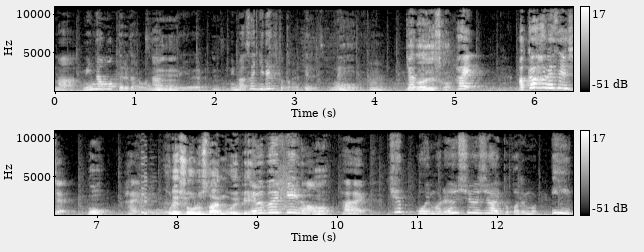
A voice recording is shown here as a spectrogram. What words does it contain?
まあ、みんな思ってるだろうなっていう。今、最近レフトとかやってるんですよね。うんうん。じゃあ誰ですか？はい。赤羽選手。はい。フレッシュオールスター MVP MVP の、はい。結構今練習試合とかでもいい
